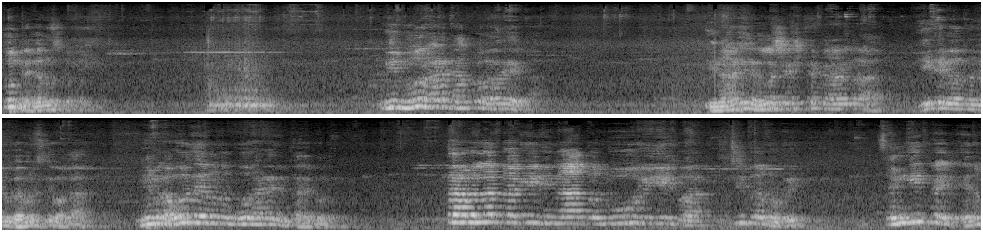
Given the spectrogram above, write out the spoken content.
ಸುಮ್ಮನೆ ಗಮನಿಸ್ಕೊತಾ ಬನ್ನಿ ನೀವು ನೂರು ಹಾಡು ಜ್ಞಾಪಕ ಬರೋದೇ ಇಲ್ಲ. ಈ ನಾಡಿನ ಎಲ್ಲ ಶ್ರೇಷ್ಠ ಕಲಾವಿದರ ಗೀತೆಗಳನ್ನು ನೀವು ಗಮನಿಸ್ತೀವಾಗ ನಿಮ್ಗೆ ಅವ್ರದ್ದೇ ಒಂದು ಮೂರು ಹಾಡೆ ನಿಂತಾರೆ ಬರೋದು ತಾವೆಲ್ಲ ತಗಿ ನಿನ್ನ ತಂಬೂರು. ಚಿತ್ರ ನೋಡ್ರಿ. ಸಂಗೀತವೇ ಏನು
